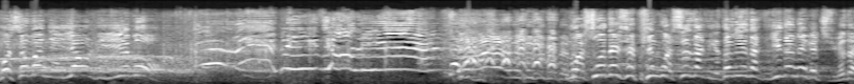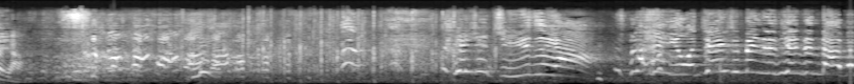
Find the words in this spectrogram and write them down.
我是问你要离不？我说的是苹果柿子李子栗子梨的那个橘子呀。真是橘子呀！哎呦，我真是被你的天真打败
